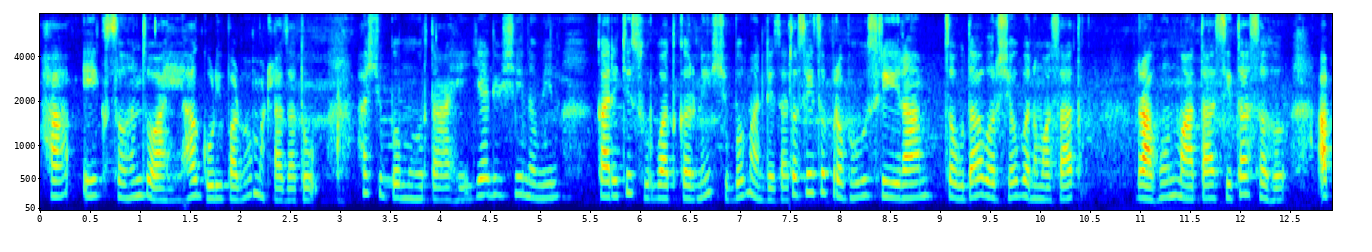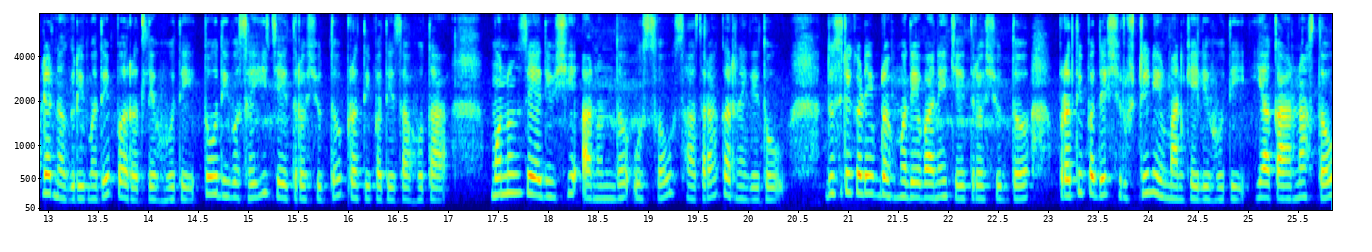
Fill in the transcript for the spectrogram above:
हा एक सण जो आहे हा गुढीपाडवा म्हटला जातो. हा शुभ मुहूर्त आहे. या दिवशी नवीन कार्याची सुरुवात करणे शुभ मानले जाते. तसेच प्रभू श्रीराम चौदा वर्ष वनवासात राहून माता सीतासह आपल्या नगरीमध्ये परतले होते. तो दिवसही चैत्र शुद्ध प्रतिपदेचा होता. म्हणूनच या दिवशी आनंद उत्सव साजरा करण्यात येतो. दुसरीकडे ब्रह्मदेवाने चैत्र शुद्ध प्रतिपदे सृष्टी निर्माण केली होती. या कारणास्तव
